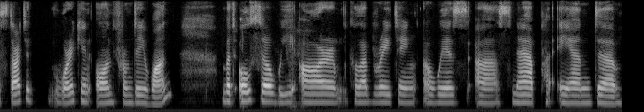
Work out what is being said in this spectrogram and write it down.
started working on from day one but also we are collaborating uh, with uh, snap and um,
